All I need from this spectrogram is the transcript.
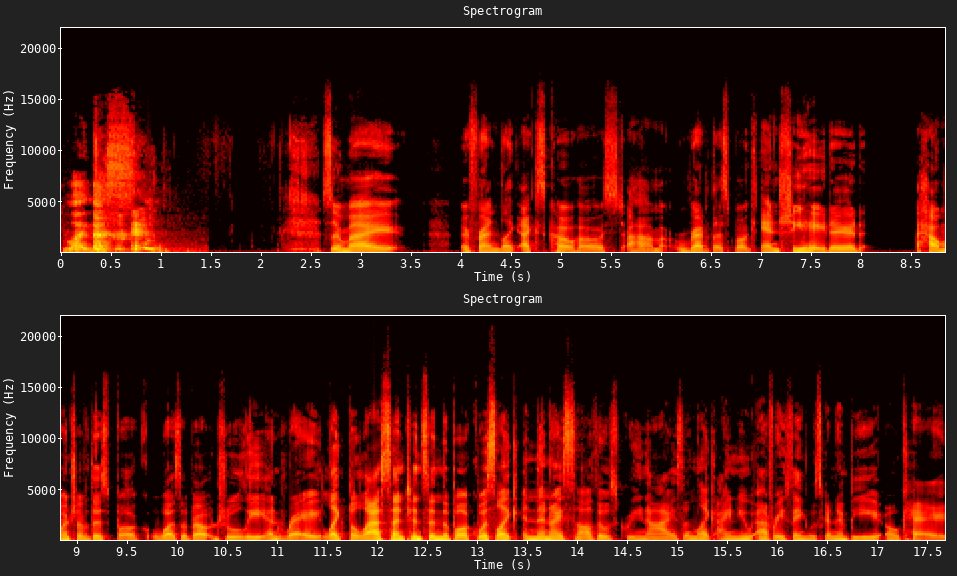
Like that's So my a friend like ex co-host um read this book and she hated how much of this book was about Julie and Ray. Like the last sentence in the book was like, and then I saw those green eyes and like I knew everything was gonna be okay.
